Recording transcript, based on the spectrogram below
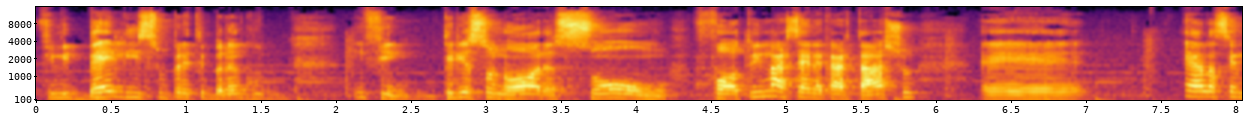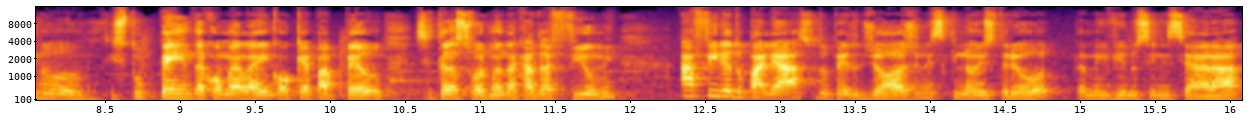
Filme belíssimo, preto e branco. Enfim, trilha sonora, som, foto. E Marcélia Cartacho, é... ela sendo estupenda como ela é em qualquer papel, se transformando a cada filme. A Filha do Palhaço, do Pedro Diógenes, que não estreou, também vi no Cine Ceará.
